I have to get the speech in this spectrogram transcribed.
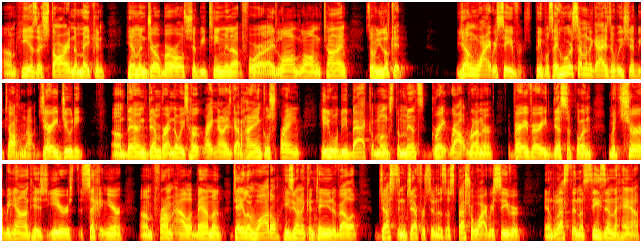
Um, he is a star in the making. Him and Joe Burrow should be teaming up for a long, long time. So when you look at young wide receivers, people say, who are some of the guys that we should be talking about? Jerry Jeudy, um, there in Denver. I know he's hurt right now. He's got a high ankle sprain. He will be back amongst the mints. Great route runner, very, very disciplined, mature beyond his years. The second year um, from Alabama. Jaylen Waddle, he's going to continue to develop. Justin Jefferson is a special wide receiver. In less than a season and a half,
